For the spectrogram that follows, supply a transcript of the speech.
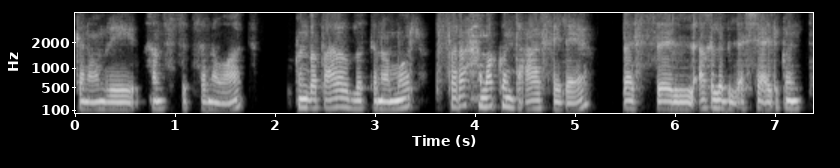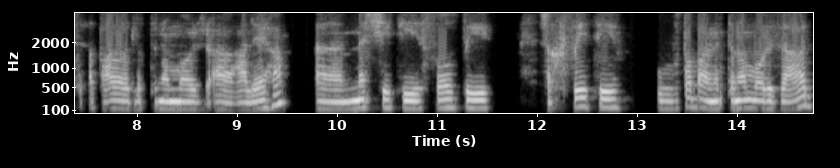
كان عمري خمس ست سنوات. كنت بتعرض للتنمر. بصراحة ما كنت عارفة ليه بس الأغلب الأشياء اللي كنت أتعرض للتنمر آه، عليها مشيتي صوتي شخصيتي وطبعا التنمر زاد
